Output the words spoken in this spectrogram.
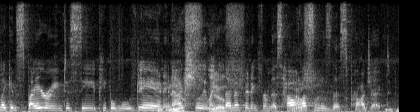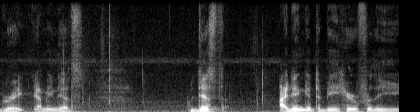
like inspiring to see people moved in and Yes, actually like yes. benefiting from this. How Yes. awesome is this project? great. I mean, it's just, I didn't get to be here for the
